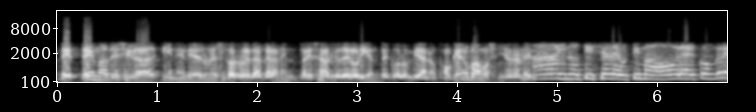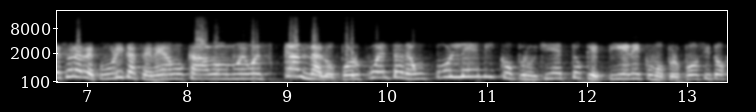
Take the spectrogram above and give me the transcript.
de temas de ciudad, ingeniero Néstor Rueda, gran empresario del Oriente Colombiano. ¿Con qué nos vamos, señor Anel? Ay, noticia de última hora. El Congreso de la República se ve abocado a un nuevo escándalo por cuenta de un polémico proyecto que tiene como propósito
